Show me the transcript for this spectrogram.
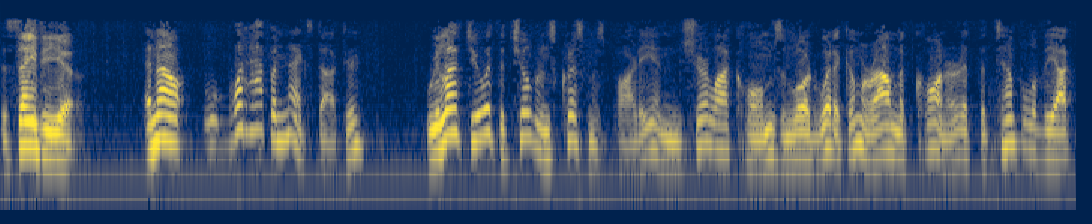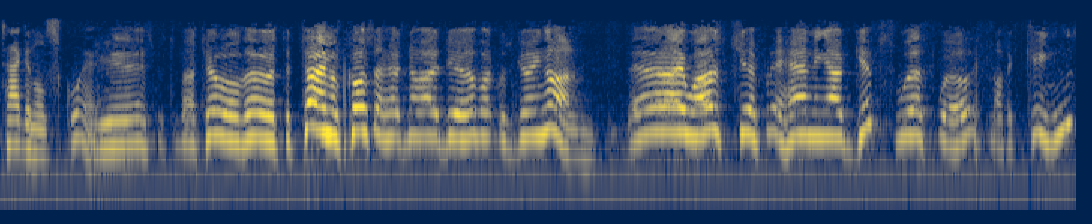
The same to you. And now, what happened next, Doctor? We left you at the children's Christmas party, and Sherlock Holmes and Lord Whitcomb around the corner at the Temple of the Octagonal Square. Yes, Mr. Bartell, although at the time, of course, I had no idea what was going on. There I was, cheerfully handing out gifts worth, well, if not a king's,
